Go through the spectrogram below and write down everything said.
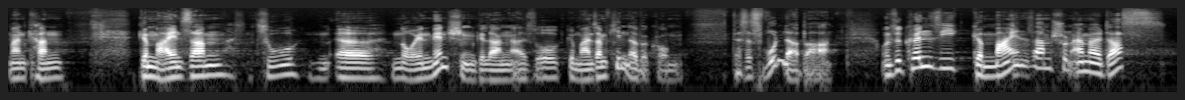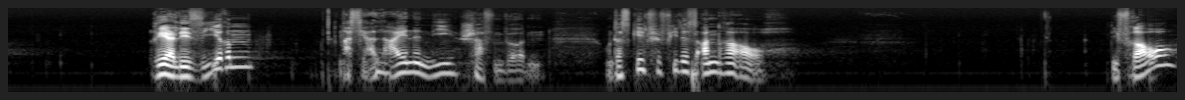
Man kann gemeinsam zu äh, neuen Menschen gelangen, also gemeinsam Kinder bekommen. Das ist wunderbar. Und so können sie gemeinsam schon einmal das realisieren, was sie alleine nie schaffen würden. Und das gilt für vieles andere auch. Die Frau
